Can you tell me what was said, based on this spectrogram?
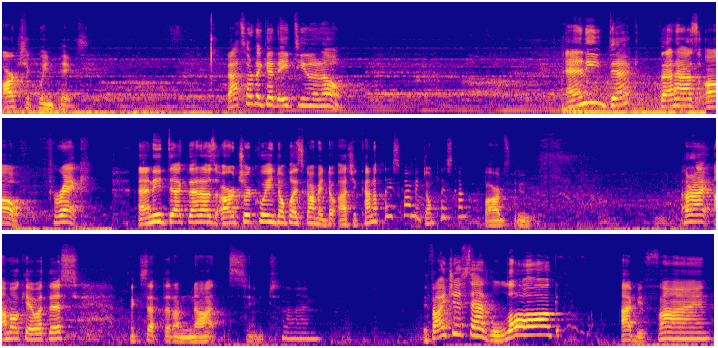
Archer Queen Pigs. That's how to get 18 and 0. Any deck that has, oh, frick. Any deck that has Archer Queen, don't play Skarmy. Don't actually kind of play Skarmy. Don't play Skarmy. Barbs. Ooh. All right, I'm okay with this, except that I'm not at the same time. If I just had log, I'd be fine.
